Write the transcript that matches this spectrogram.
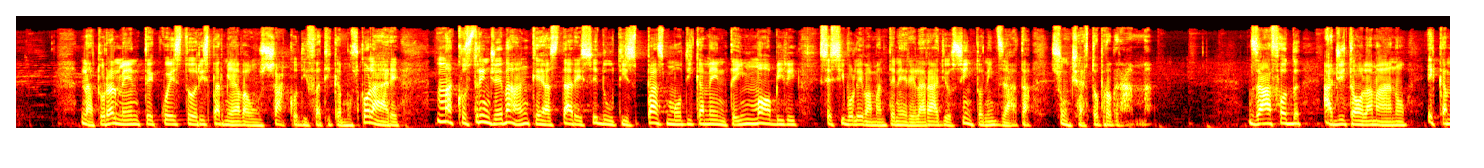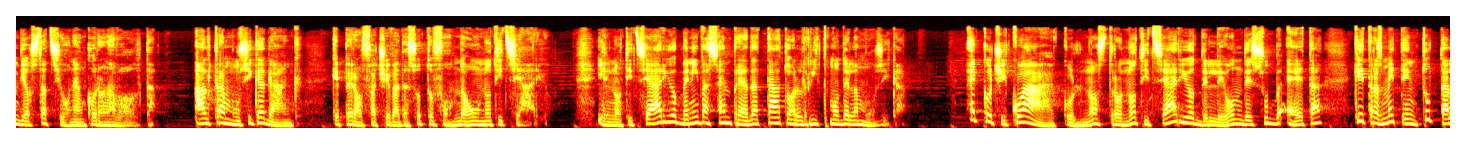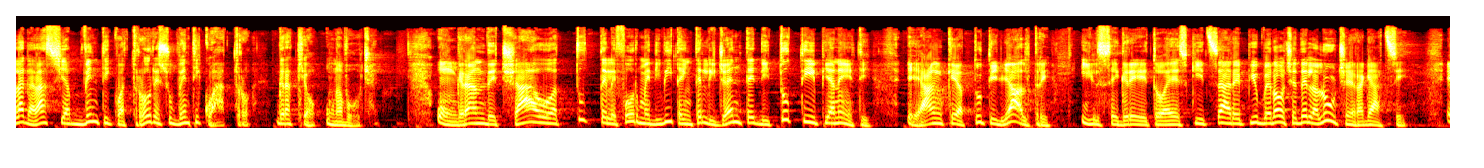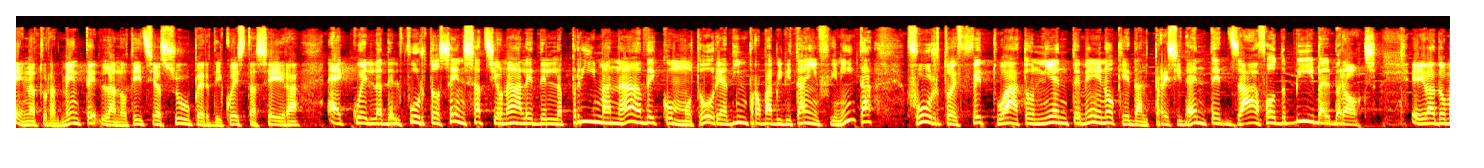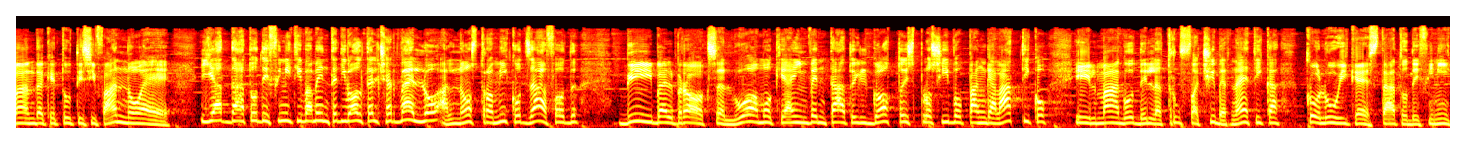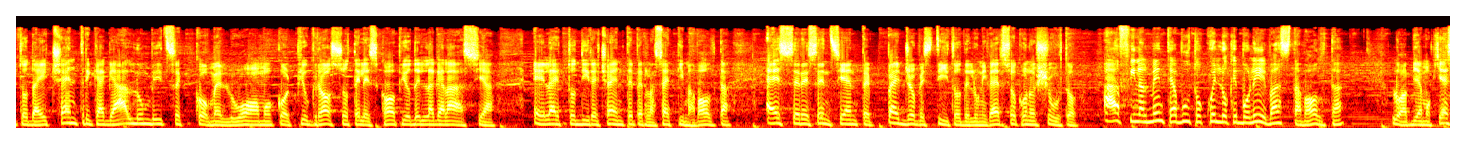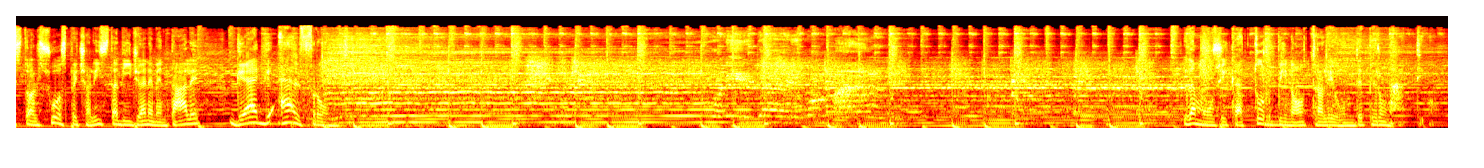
Naturalmente questo risparmiava un sacco di fatica muscolare, ma costringeva anche a stare seduti spasmodicamente immobili se si voleva mantenere la radio sintonizzata su un certo programma. Zafod agitò la mano e cambiò stazione ancora una volta. Altra musica gunk, che però faceva da sottofondo a un notiziario. Il notiziario veniva sempre adattato al ritmo della musica. Eccoci qua col nostro notiziario delle onde sub-ETA che trasmette in tutta la galassia 24 ore su 24, gracchiò una voce. Un grande ciao a tutte le forme di vita intelligente di tutti i pianeti e anche a tutti gli altri. Il segreto è schizzare più veloce della luce, ragazzi. E naturalmente la notizia super di questa sera è quella del furto sensazionale della prima nave con motore ad improbabilità infinita, furto effettuato niente meno che dal presidente Zafod Bibelbrox. E la domanda che tutti si fanno è: gli ha dato definitivamente di volta il cervello al nostro amico Zafod? Bibelbrox, l'uomo che ha inventato il gotto esplosivo pangalattico, il mago della truffa cibernetica, colui che è stato definito da eccentrica Gallumbitz come l'uomo col più grosso telescopio della galassia, eletto di recente per la settima volta essere senziente peggio vestito dell'universo conosciuto. Ha finalmente avuto quello che voleva stavolta? Lo abbiamo chiesto al suo specialista di igiene mentale, Gag Elfront. La musica turbinò tra le onde per un attimo.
